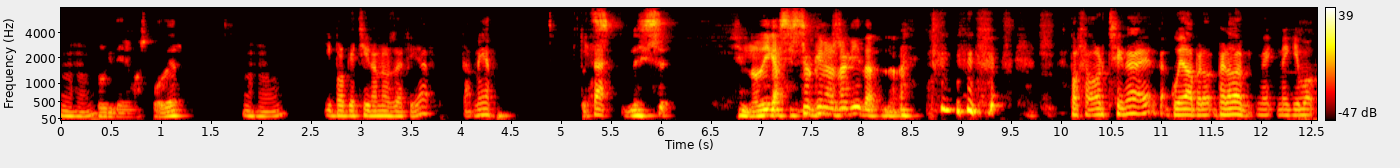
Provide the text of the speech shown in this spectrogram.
ujú, porque tiene más poder. Y porque China no es de fiar, también. Quizás. Es- No digas eso que nos lo quitan. no. Por favor, China, eh. Cuidado, perdón, perdón me, me equivo-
